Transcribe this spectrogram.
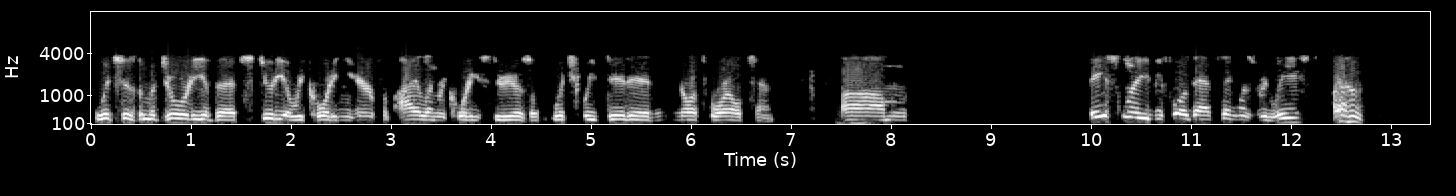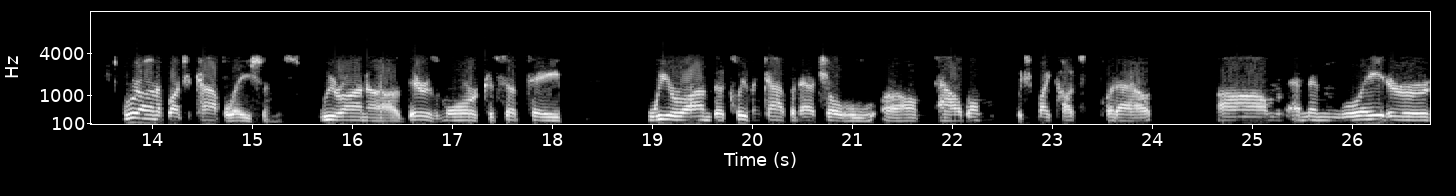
Which is the majority of the studio recording here from Island Recording Studios, which we did in North Royalton. Um, basically, before that thing was released, we were on a bunch of compilations. We were on uh, There's More cassette tape. We were on the Cleveland Confidential um, album, which Mike Hudson put out. Um, and then later,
